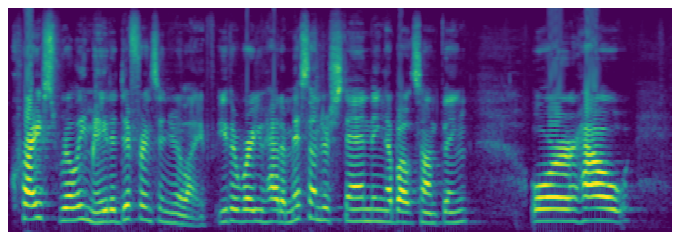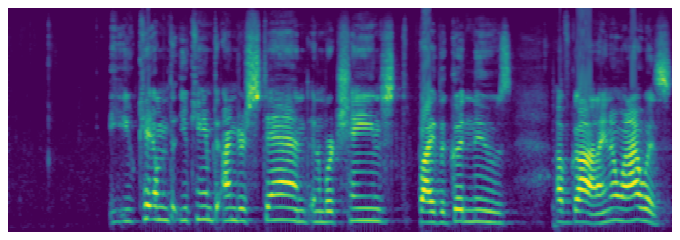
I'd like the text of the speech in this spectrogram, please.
Christ really made a difference in your life, either where you had a misunderstanding about something or how you came, you came to understand and were changed by the good news of God. I know when I was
